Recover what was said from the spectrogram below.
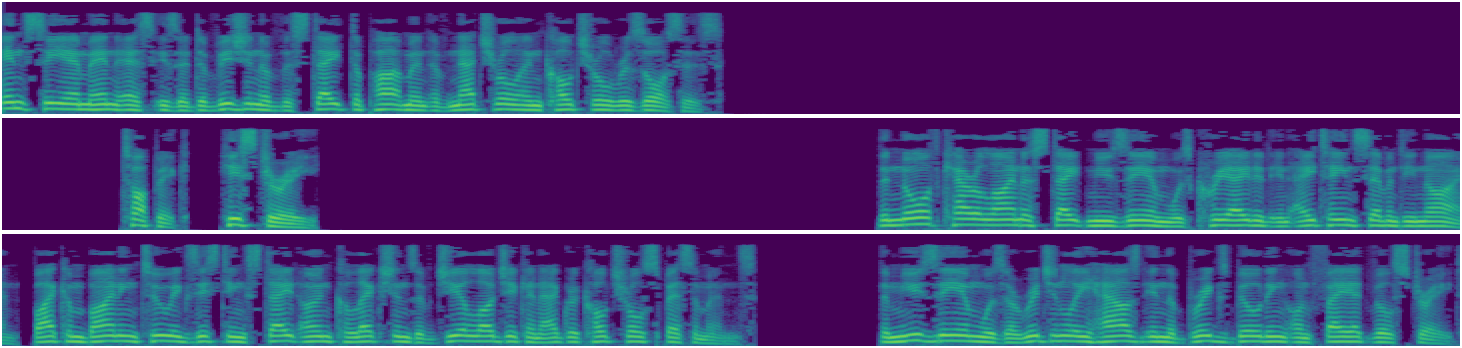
NCMNS is a division of the State Department of Natural and Cultural Resources. History The North Carolina State Museum was created in 1879, by combining two existing state-owned collections of geologic and agricultural specimens. The museum was originally housed in the Briggs Building on Fayetteville Street.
